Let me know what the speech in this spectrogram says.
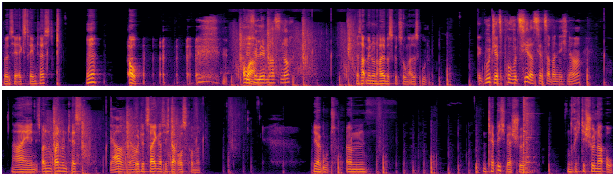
So, jetzt hier Extremtest. Ne? Au. Wie Aua. viel Leben hast du noch? Das hat mir nur ein halbes gezogen, alles gut. Äh, Gut, jetzt provozier das jetzt aber nicht, ne? Nein, es war nur, war nur ein Test. Ja, Ich ja. wollte zeigen, dass ich da rauskomme. Ja, gut. Ähm, ein Teppich wäre schön. Ein richtig schöner. Oh.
